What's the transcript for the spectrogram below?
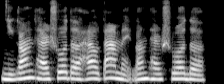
你刚才说的，还有大美刚才说的，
